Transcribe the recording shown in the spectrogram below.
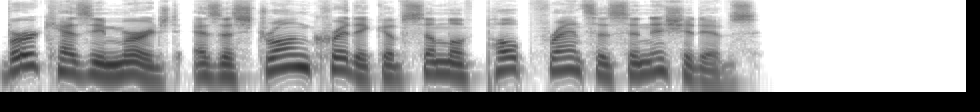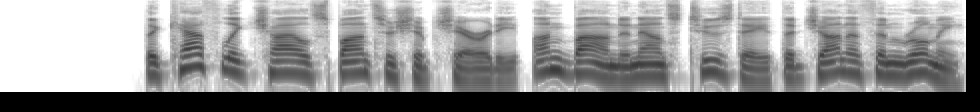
Burke has emerged as a strong critic of some of Pope Francis' initiatives. The Catholic child sponsorship charity Unbound announced Tuesday that Jonathan Roumie,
